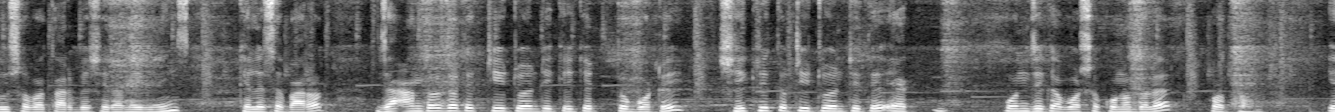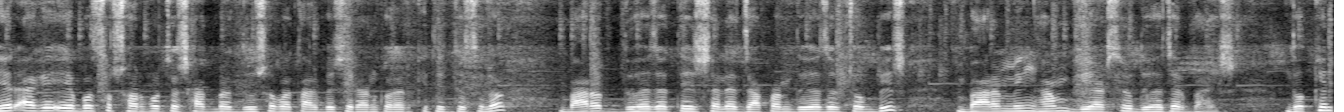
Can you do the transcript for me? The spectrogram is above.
দুশো বা তার বেশি রানের ইনিংস খেলেছে ভারত। আন্তর্জাতিক টি টোয়েন্টি ক্রিকেট তো বটেই, স্বীকৃত টি টোয়েন্টিতে এক পঞ্জিকা বসা কোনো দলের প্রথম। এর আগে এবছর সর্বোচ্চ সাতবার দুশো বা তার বেশি রান করার কৃতিত্ব ছিল ভারত দুই হাজার তেইশ সালে, জাপান দুই হাজার চব্বিশ, বার্মিংহাম বিয়ার্সের দুই হাজার বাইশ। দক্ষিণ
